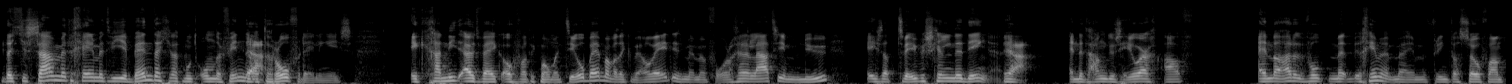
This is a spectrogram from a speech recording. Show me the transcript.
dat je samen met degene met wie je bent, dat je dat moet ondervinden Ja. wat de rolverdeling is. Ik ga niet uitwijken over wat ik momenteel ben, maar wat ik wel weet is met mijn vorige relatie en nu, is dat twee verschillende dingen. Ja, En het hangt dus heel erg af. En we hadden bijvoorbeeld, met begin met mij en mijn vriend was zo van,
